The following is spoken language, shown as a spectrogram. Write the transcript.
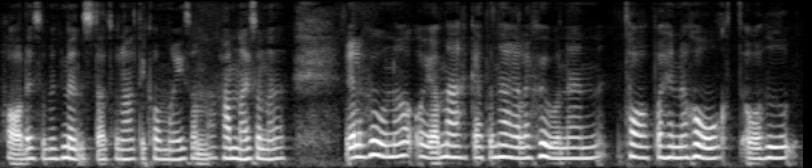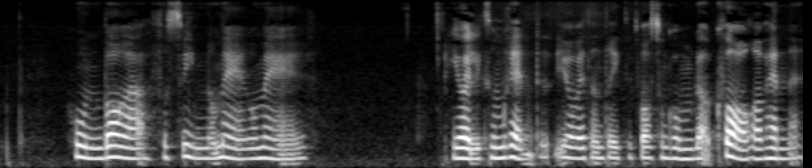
har det som ett mönster att hon alltid kommer i såna, hamnar i sådana relationer. Och jag märker att den här relationen tar på henne hårt och hur hon bara försvinner mer och mer. Jag är liksom rädd. Jag vet inte riktigt vad som kommer bli kvar av henne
